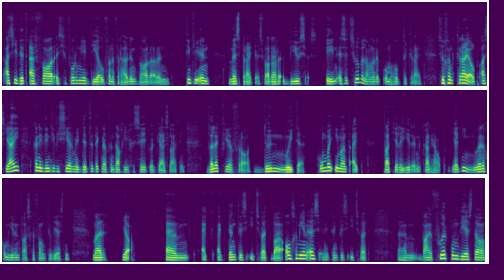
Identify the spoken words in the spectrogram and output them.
as jy dit ervaar, is jy vorm jy deel van 'n verhouding waar daar in teen teen misbruik is, waar daar abuse is. En is dit so belangrik om hulp te kry. So gaan kry hulp. As jy kan identifiseer met dit wat ek nou vandag hier gesê het oor gaslighting, wil ek vir jou vra, doen moeite. Kom by iemand uit wat julle hierin kan help. Jy het nie nodig om hierin vasgevang te wees nie. Maar ja, ehm um, ek ek dink dis iets wat baie algemeen is en ek dink dis iets wat ehm um, baie voorkom deesdae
